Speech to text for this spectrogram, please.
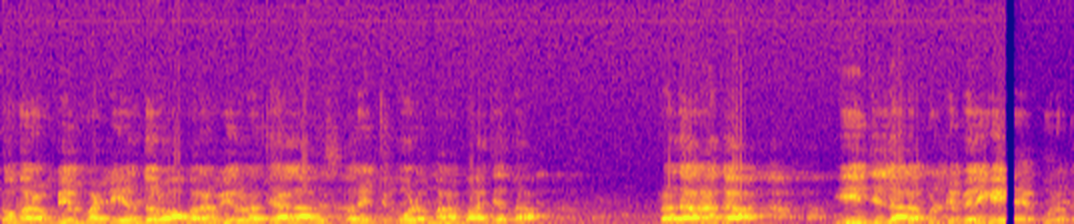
Komaram Bheem వంటి ఎందరో అమరవీరుల త్యాగాలు స్మరించుకోవడం మన బాధ్యత. ప్రధానంగా ఈ జిల్లాల పుట్టి పెరిగే పూర్వక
